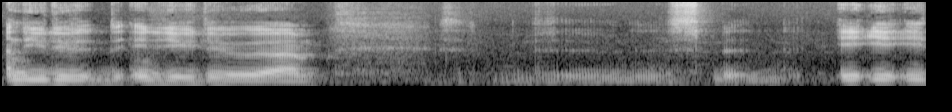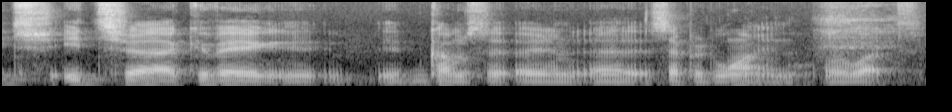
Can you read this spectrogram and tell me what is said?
And you do you do um, each each uh, cuvee becomes a, a, separate wine or what?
